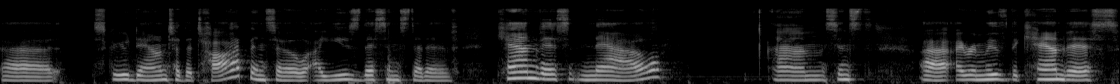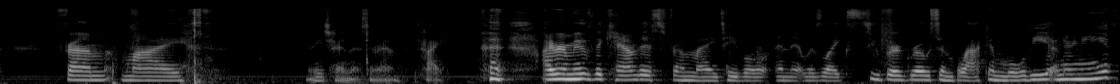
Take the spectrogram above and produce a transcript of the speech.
uh, screwed down to the top and so I use this instead of canvas now. Um, since uh, I removed the canvas from my, let me turn this around. Hi. I removed the canvas from my table and it was like super gross and black and moldy underneath.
